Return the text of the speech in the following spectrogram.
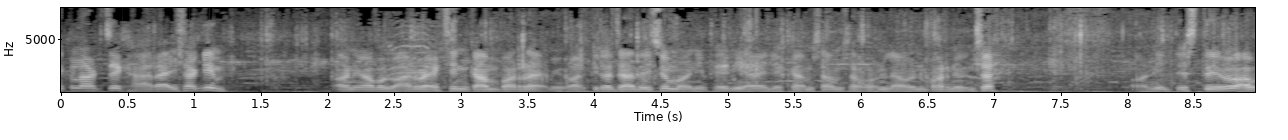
एक लट चाहिँ खाएर आइसक्यौँ। अनि अब घरमा एकछिन काम परेर हामी घरतिर जाँदैछौँ अनि फेरि अहिले काम साम सघाउनु ल्याउनु पर्ने हुन्छ। अनि त्यस्तै हो अब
